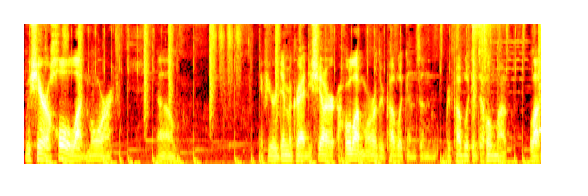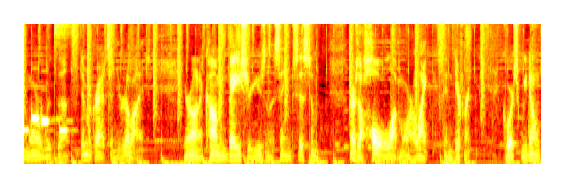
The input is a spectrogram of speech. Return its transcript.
we share a whole lot more. Um, if you're a Democrat, you share a whole lot more with Republicans, and Republicans a whole lot, lot more with uh, Democrats than you realize. You're on a common base, you're using the same system. There's a whole lot more alike than different. Of course, we don't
